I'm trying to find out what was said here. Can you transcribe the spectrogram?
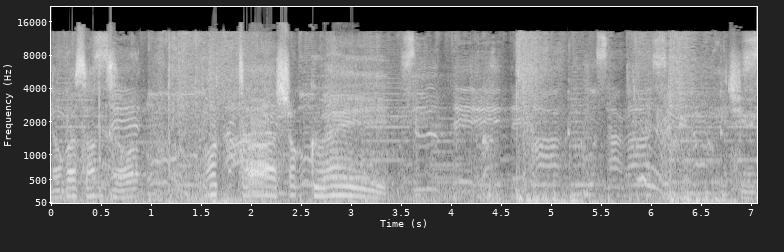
逃さんぞおったショックウェイ一撃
